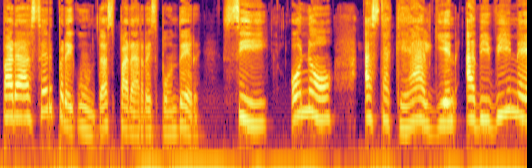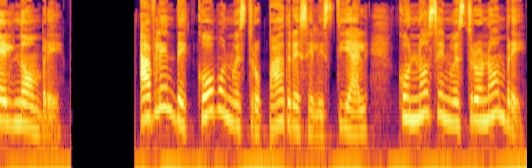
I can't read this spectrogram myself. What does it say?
para hacer preguntas para responder sí o no hasta que alguien adivine el nombre. Hablen de cómo nuestro Padre Celestial conoce nuestro nombre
